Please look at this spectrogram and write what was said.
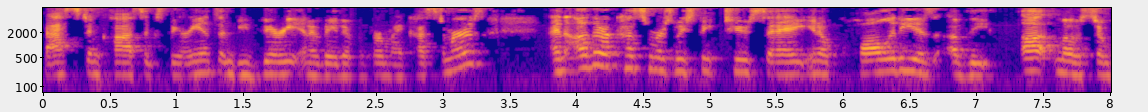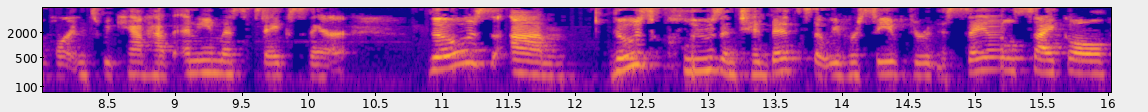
best in class experience and be very innovative for my customers. And other customers we speak to say you know quality is of the utmost importance. We can't have any mistakes there. Those um, those clues and tidbits that we've received through the sales cycle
